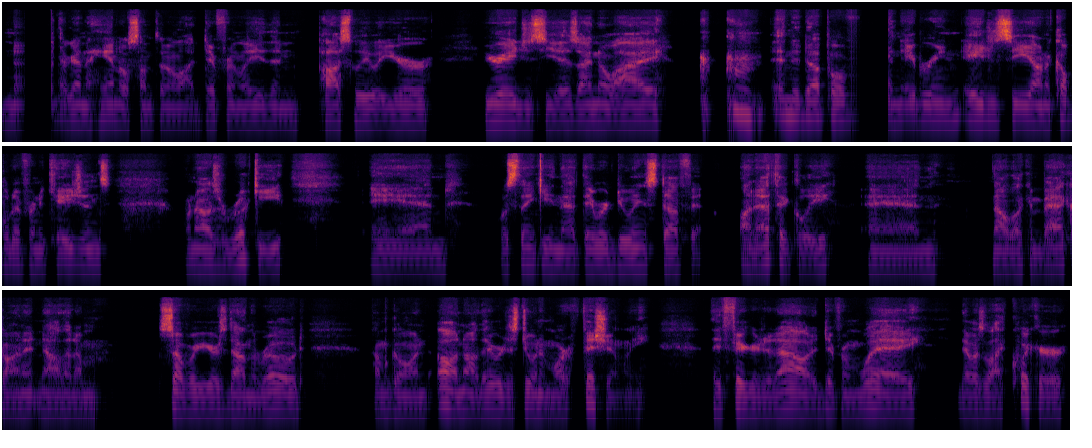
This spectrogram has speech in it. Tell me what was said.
they're going to handle something a lot differently than possibly what your your agency is. I know I ended up over a neighboring agency on a couple different occasions when I was a rookie and was thinking that they were doing stuff unethically and now looking back on it now that I'm several years down the road I'm going oh no they were just doing it more efficiently they figured it out a different way that was a lot quicker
